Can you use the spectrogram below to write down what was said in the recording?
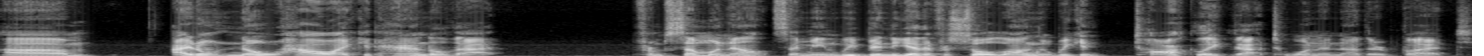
Um, I don't know how I could handle that from someone else. I mean, we've been together for so long that we can talk like that to one another, but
